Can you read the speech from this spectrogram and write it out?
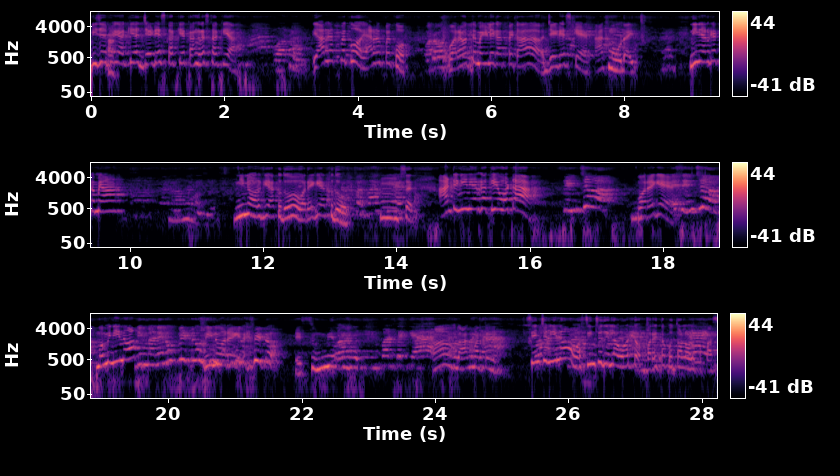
ಬಿ ಜೆ ಪಿಗೆ ಹಾಕಿಯ ಜೆ ಡಿ ಎಸ್ಗೆ ಹಾಕಿಯ ಕಾಂಗ್ರೆಸ್ಗೆ ಹಾಕಿಯ? ಯಾರಿಗೆ ಹಾಕ್ಬೇಕು? ಯಾರಿಗೆ ಹಾಕ್ಬೇಕು? ಹೊರವತ್ತೆ. ಮಹಿಳೆಗೆ ಹಾಕ್ಬೇಕಾ? ಜೆ ಡಿ ಎಸ್ಗೆ ಹಾಕಿ ಮೂಡಾಯ್ತು ನೀನು ಯಾರಿಗೆ ಹಾಕಮ್ಮ ನೀನು ಅವ್ರಿಗೆ ಹಾಕೋದು ಹೊರಗೆ ಹಾಕೋದು. ಹ್ಞೂ ಸರಿ. ಆಂಟಿ ನೀನು ಯಾರಿಗೆ ಹಾಕಿಯ ಓಟ? ಹೊರಗೆ? ಮಮ್ಮಿ ನೀನು? ನೀನು ಹೊರಗೆ. ಸುಮ್ಮನೆ ಹಾಂ ವ್ಲಾಗ್ ಮಾಡ್ತೀನಿ. ಸಿಂಚು ನೀನು? ಸಿಂಚುದಿಲ್ಲ ಒಟ್ಟು ಬರೀತಾ ಕೂತಾವಳೆ ಅವಳು ಪಾಸ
